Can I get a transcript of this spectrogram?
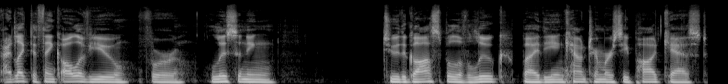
I'd like to thank all of you for listening to the Gospel of Luke by the Encounter Mercy podcast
